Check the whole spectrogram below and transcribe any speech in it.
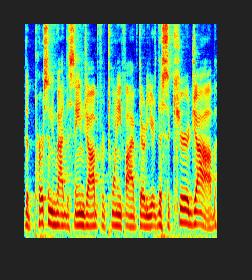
the person who had the same job for 25 30 years the secure job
